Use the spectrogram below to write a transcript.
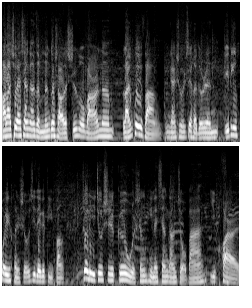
好了，去了香港怎么能够少了吃和玩呢？兰桂坊应该说是很多人一定会很熟悉的一个地方，这里就是歌舞升平的香港酒吧一块儿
